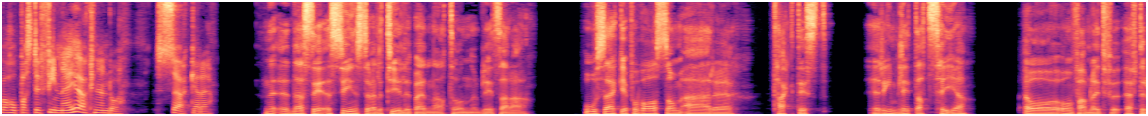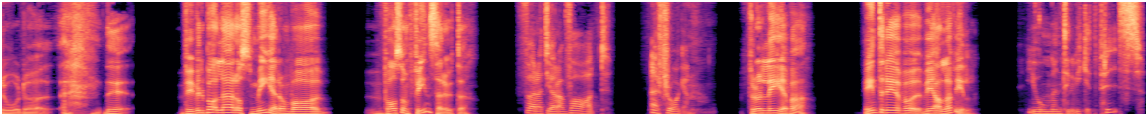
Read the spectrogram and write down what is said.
Vad hoppas du finna i öknen då? Sökare. Där syns det väldigt tydligt på Elna att hon blir så här, osäker på vad som är taktiskt rimligt att säga. Och, hon famlar lite efter ord. Och, det, vi vill bara lära oss mer om vad, vad som finns här ute. För att göra vad? Är frågan. För att leva. Är inte det vad vi alla vill? Jo, men till vilket pris?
